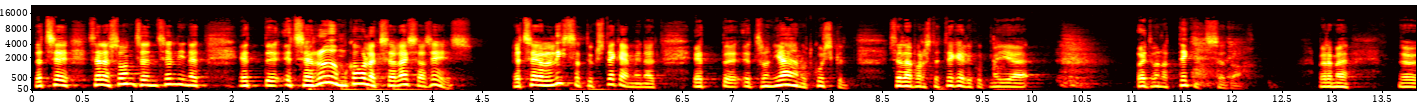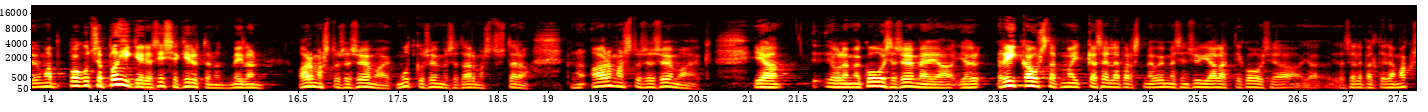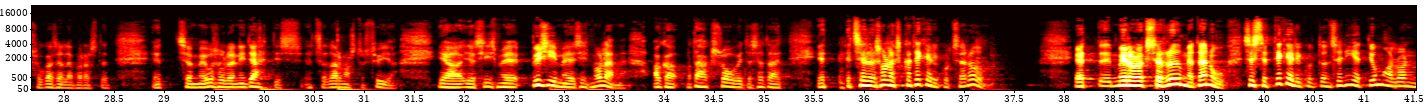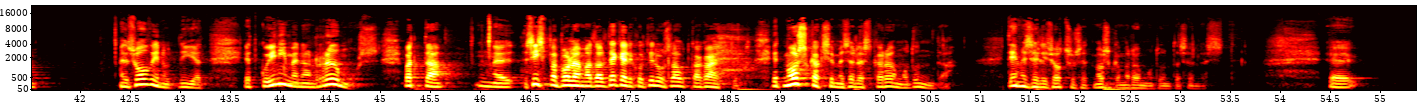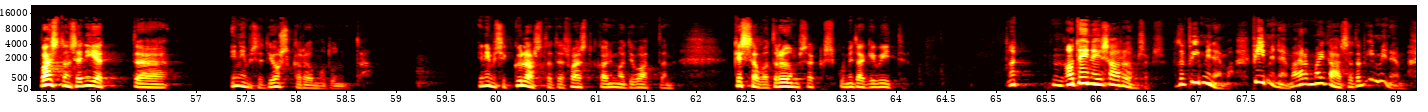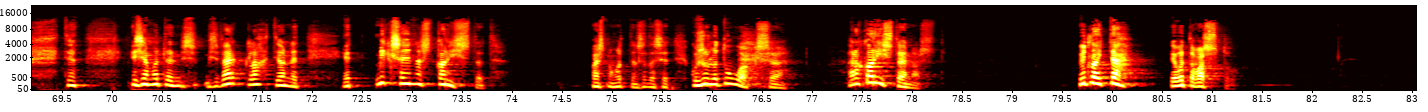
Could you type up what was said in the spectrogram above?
et see, selles on, see on selline, et, et, et see rõõm ka oleks seal asja sees et see ei ole lihtsalt üks tegemine, et, et, et see on jäänud kuskilt, sellepärast et tegelikult meie õed-vennad tegid seda. me oleme oma koguduse põhikirja sisse kirjutanud, meil on armastuse söömaaeg, muudkui sööme seda armastust ära. meil on armastuse söömaaeg ja, ja oleme koos ja sööme ja, ja riik austab meid ka sellepärast, me võime siin süüa alati koos ja, ja, ja selle pealt ei lähe maksu ka sellepärast, et et see on meie usule nii tähtis, et seda armastust süüa. ja, ja siis me püsime ja siis me oleme. aga ma tahaks soovida seda, et, et, et selles oleks ka tegelikult see rõõm. et meil oleks see rõõm ja tänu, sest et tegelikult on see nii, et jumal on soovinud nii, et, et kui inimene on rõõmus, vaata, siis peab olema tal tegelikult ilus laud ka kaetud, et me oskaksime sellest ka rõõmu tunda teeme sellise otsuse, et me oskame rõõmu tunda sellest. vahest on see nii, et äh, inimesed ei oska rõõmu tunda. inimesi külastades vahest ka niimoodi vaatan, kes saavad rõõmsaks, kui midagi viid. no, no teine ei saa rõõmsaks, vii minema, vii minema, ära, ma ei taha seda, vii minema. tead, ise mõtlen, mis, mis värk lahti on, et, et miks sa ennast karistad vahest ma mõtlen sedasi, et kui sulle tuuakse, ära karista ennast. ütle aitäh ja võta vastu.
